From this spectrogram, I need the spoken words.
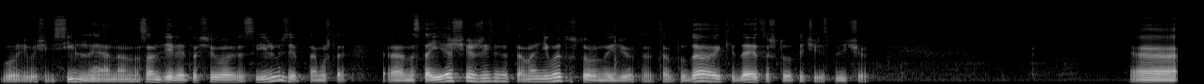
вроде очень сильная, она на самом деле это все иллюзия, потому что э, настоящая жизненность, она не в эту сторону идет, это туда кидается что-то через плечо. Э,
